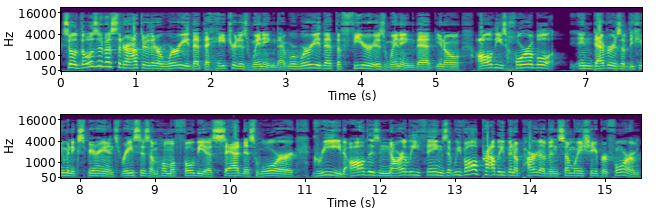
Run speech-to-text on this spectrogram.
So those of us that are out there that are worried that the hatred is winning, that we're worried that the fear is winning, that, you know, all these horrible endeavors of the human experience racism, homophobia, sadness, war, greed, all these gnarly things that we've all probably been a part of in some way, shape, or form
